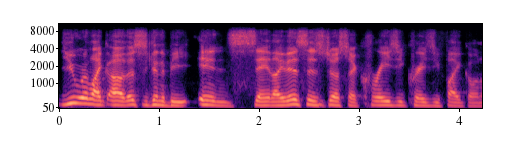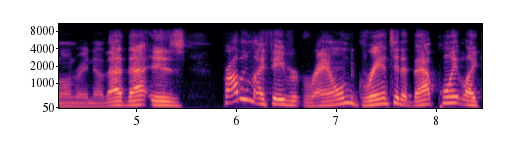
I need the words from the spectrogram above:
you were like, oh, this is going to be insane. Like this is just a crazy, crazy fight going on right now. That that is probably my favorite round. Granted, at that point, like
